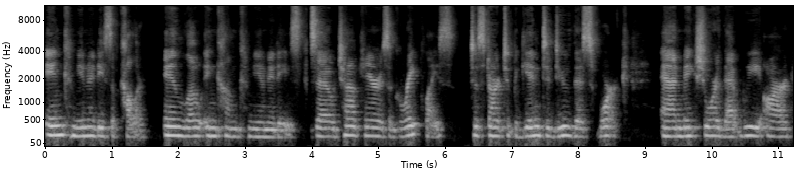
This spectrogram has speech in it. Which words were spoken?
in communities of color, in low income communities. So, childcare is a great place to start to begin to do this work and make sure that we are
